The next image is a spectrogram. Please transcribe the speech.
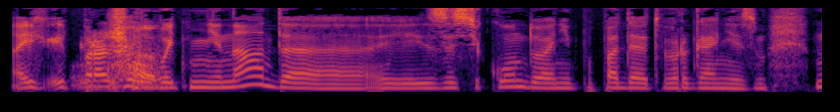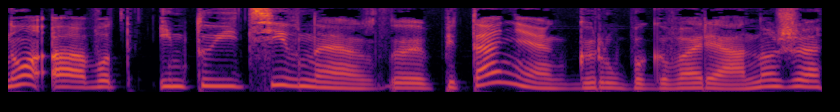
А их прожевывать да. не надо, и за секунду они попадают в организм. Но а вот интуитивное э, питание, грубо говоря, оно же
